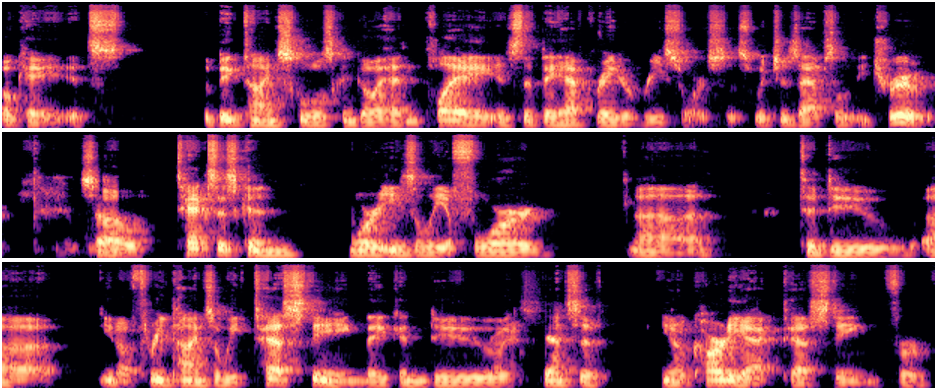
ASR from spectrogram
okay, it's the big time schools can go ahead and play is that they have greater resources, which is absolutely true. Mm-hmm. So Texas can more easily afford uh, to do uh, you know three times a week testing. They can do right. extensive you know cardiac testing for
